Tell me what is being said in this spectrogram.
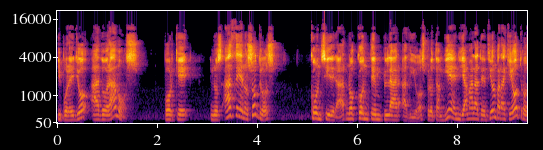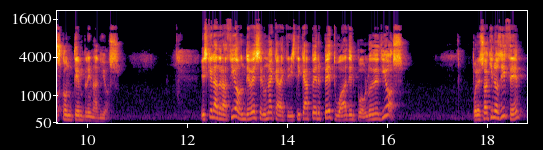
Y por ello adoramos, porque nos hace a nosotros considerar, no contemplar a Dios, pero también llama la atención para que otros contemplen a Dios. Y es que la adoración debe ser una característica perpetua del pueblo de Dios. Por eso aquí nos dice,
